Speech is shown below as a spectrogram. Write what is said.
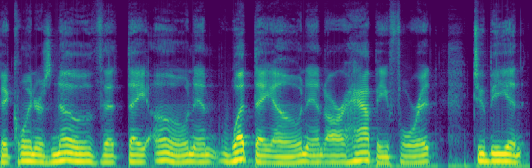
Bitcoiners know that they own and what they own and are happy for it to be an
